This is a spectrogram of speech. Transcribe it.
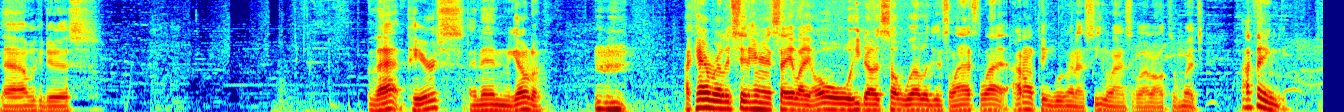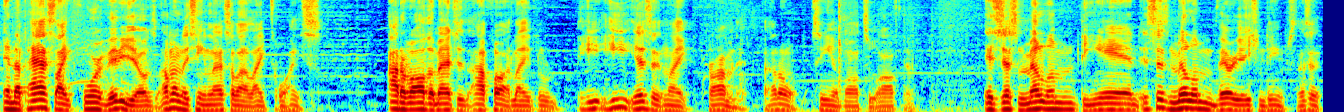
Yeah, we can do this. That Pierce and then Yoda. I can't really sit here and say like, oh, he does so well against Lancelot. I don't think we're gonna see Lancelot all too much. I think in the past like four videos, I've only seen Lancelot like twice. Out of all the matches I fought, like he he isn't like prominent. I don't see him all too often. It's just Milim, Diane. It's just Milim variation teams. That's it.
